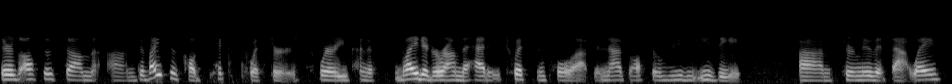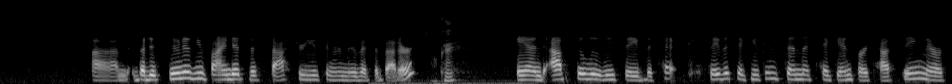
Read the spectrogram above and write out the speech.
There's also some um, devices called tick twisters where you kind of slide it around the head and twist and pull up, and that's also really easy um, to remove it that way. Um, but as soon as you find it, the faster you can remove it, the better. Okay. And absolutely save the tick. Save the tick. You can send the tick in for testing. There are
